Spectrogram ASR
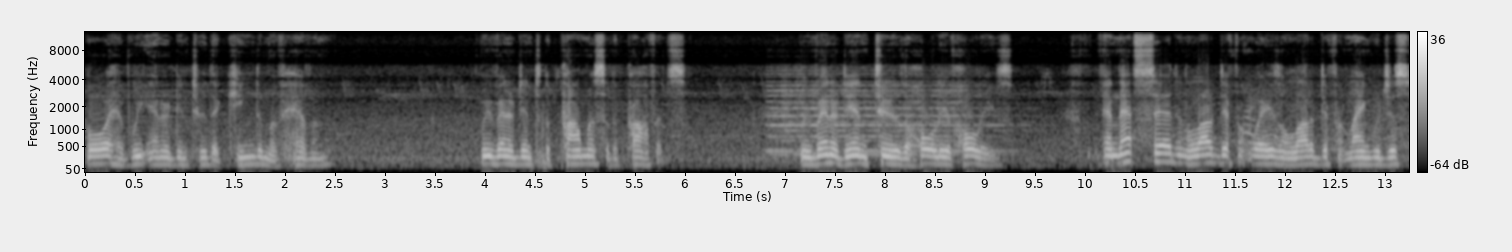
boy, have we entered into the kingdom of heaven. We've entered into the promise of the prophets. We've entered into the Holy of Holies. And that's said in a lot of different ways, in a lot of different languages.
